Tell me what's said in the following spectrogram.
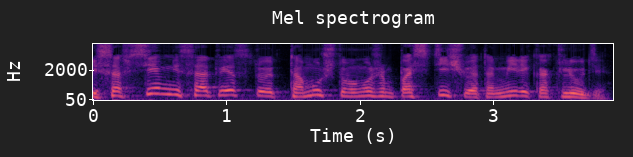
и совсем не соответствует тому, что мы можем постичь в этом мире как люди.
